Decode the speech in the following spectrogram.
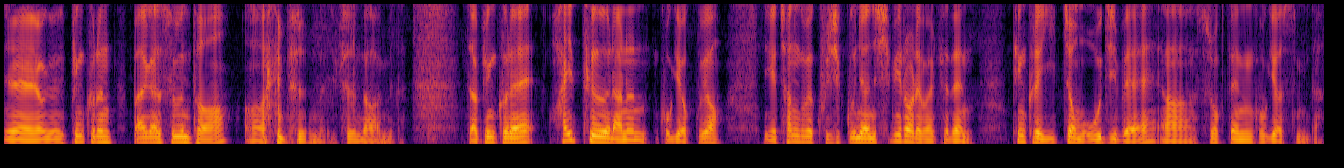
예 여기 핑클은 빨간 수윤터 어 입혀준다 입혀준다고 합니다. 자 핑클의 화이트라는 곡이었고요. 이게 1999년 11월에 발표된 핑클의 2.5집에 어, 수록된 곡이었습니다.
